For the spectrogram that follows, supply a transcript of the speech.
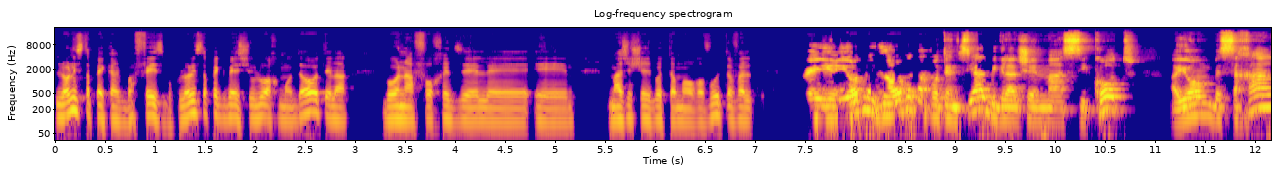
לא נסתפק רק בפייסבוק, לא נסתפק באיזשהו לוח מודעות, אלא בואו נהפוך את זה למשהו שיש בו את המעורבות, אבל ועיריות מזהות את הפוטנציאל בגלל שהן מעסיקות היום בשכר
